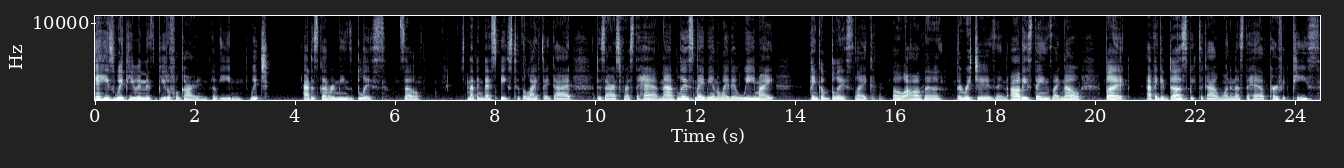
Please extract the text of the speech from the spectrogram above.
and he's with you in this beautiful garden of Eden, which I discovered means bliss. So, I think that speaks to the life that God desires for us to have. Not bliss, maybe in the way that we might think of bliss, like, oh, all the the riches and all these things. Like, no, but I think it does speak to God wanting us to have perfect peace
